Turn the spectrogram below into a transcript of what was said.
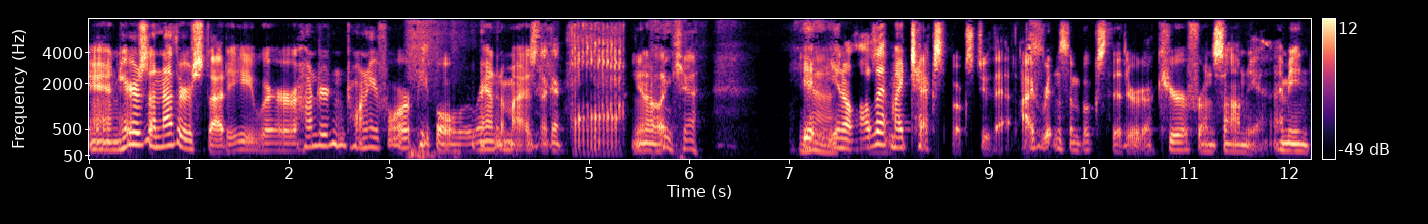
And here's another study where 124 people were randomized. Like, you know, like yeah. Yeah. It, you know, I'll let my textbooks do that. I've written some books that are a cure for insomnia. I mean,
